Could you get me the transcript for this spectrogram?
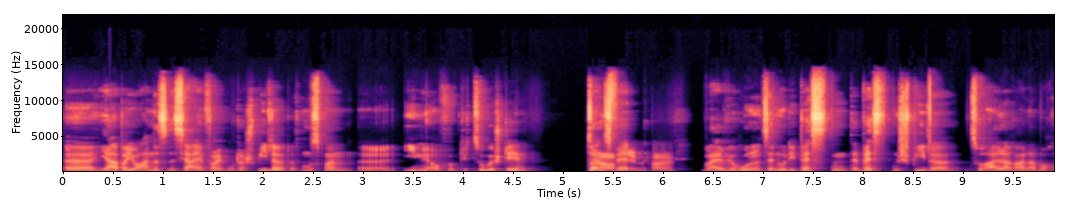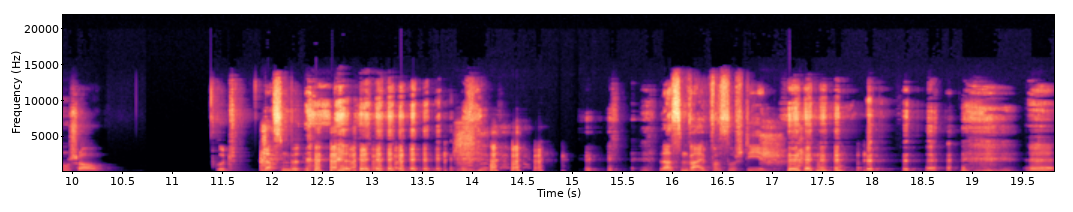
äh, ja, aber Johannes ist ja einfach ein guter Spieler, das muss man äh, ihm ja auch wirklich zugestehen. Sonst ja, auf jeden Fall. Weil wir holen uns ja nur die besten, der besten Spieler zur Alderaner Wochenschau. Gut, lassen wir. Lassen wir einfach so stehen. äh,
